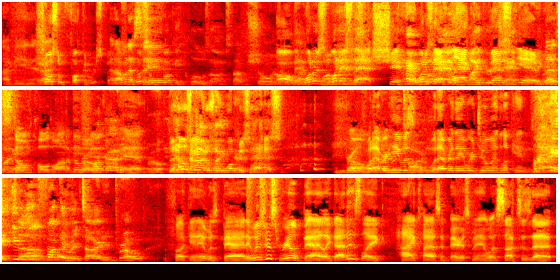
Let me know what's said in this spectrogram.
I mean, show I- some fucking respect. And I'm gonna Put say, some fucking clothes on. Stop showing. Up. Oh, that what is what is bum-ass- that shit? Bro? What is that black biker vest? jacket, yeah, bro. that like- Stone Cold wannabe. Get the shit. fuck out of Yeah. here, bro. The Hell's Not Angels like would whoop that, his bro. ass. You Bro, whatever fucking he was, retarded. whatever they were doing, looking mad. you look dumb, fucking like- retarded, bro. Fucking, it was bad. It was just real bad. Like that is like high class embarrassment. And what sucks is that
